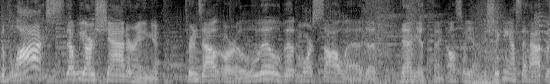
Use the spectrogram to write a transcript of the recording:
The blocks that we are shattering turns out are a little bit more solid than you'd think. Also, yeah, the shaking has to happen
